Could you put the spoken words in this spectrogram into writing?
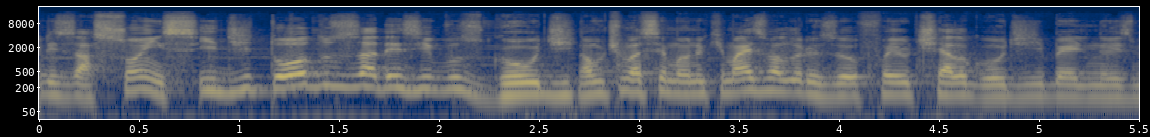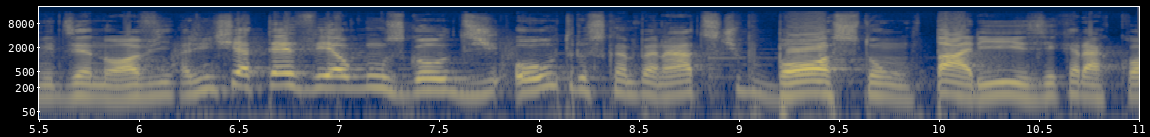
valorizações e de todos os adesivos Gold, na última semana o que mais valorizou foi o Cello Gold de Berlim 2019. A gente até vê alguns Golds de outros campeonatos, tipo Boston, Paris e Krakow,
